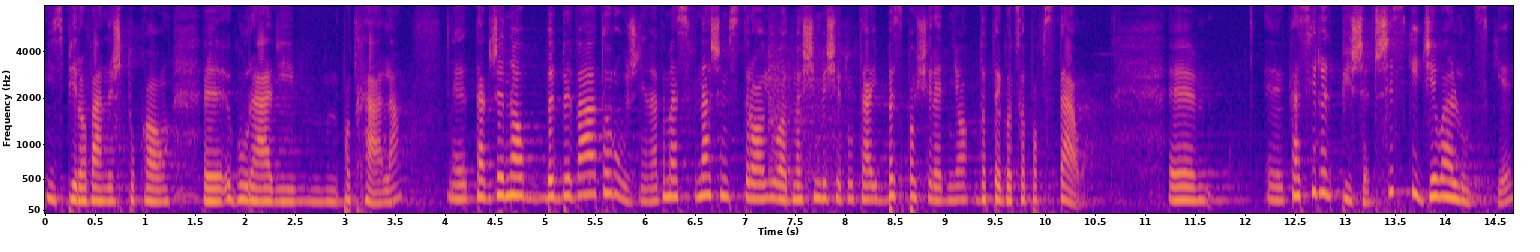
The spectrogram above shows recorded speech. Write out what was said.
inspirowany sztuką e, górali Podhala. E, także no, bywa to różnie, natomiast w naszym stroju odnosimy się tutaj bezpośrednio do tego, co powstało. Cassirer pisze, wszystkie dzieła ludzkie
